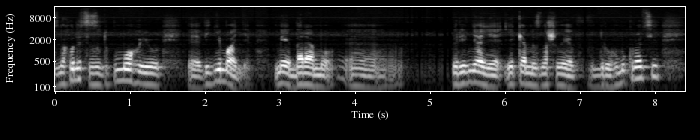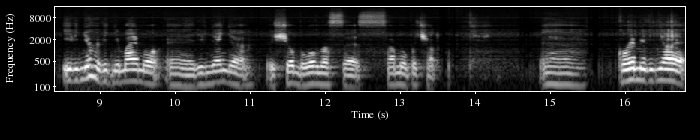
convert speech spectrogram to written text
знаходиться за допомогою е, віднімання. Ми беремо е, рівняння, яке ми знайшли в другому кроці, і від нього віднімаємо е, рівняння, що було в нас з самого початку. Коли ми відняли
